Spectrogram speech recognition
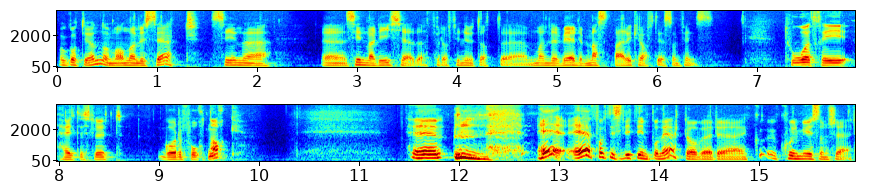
og gått gjennom og analysert sine, sin verdikjede for å finne ut at man leverer det mest bærekraftige som finnes. To av tre helt til slutt. Går det fort nok? Jeg er faktisk litt imponert over hvor mye som skjer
